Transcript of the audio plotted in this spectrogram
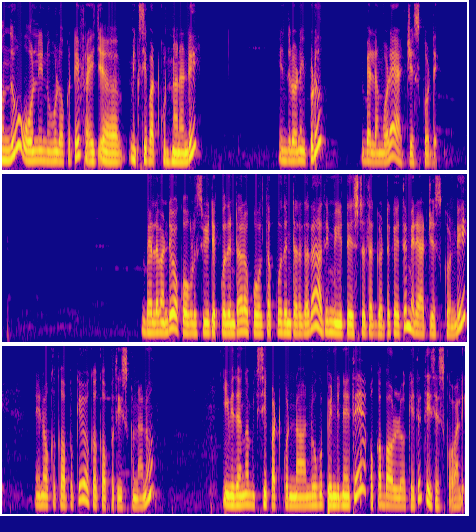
ముందు ఓన్లీ నువ్వులు ఒకటి ఫ్రై మిక్సీ పట్టుకుంటున్నానండి. ఇందులోనే ఇప్పుడు బెల్లం కూడా యాడ్ చేసుకోండి. బెల్లం అండి ఒక్కొక్కరు స్వీట్ ఎక్కువ తింటారు ఒక్కొక్కరు తక్కువ తింటారు కదా అది మీ టేస్ట్ తగ్గట్టుగా అయితే మీరు యాడ్ చేసుకోండి. నేను ఒక కప్పుకి ఒక కప్పు తీసుకున్నాను. ఈ విధంగా మిక్సీ పట్టుకున్న నువ్వు పిండిని అయితే ఒక బౌల్లోకి అయితే తీసేసుకోవాలి.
